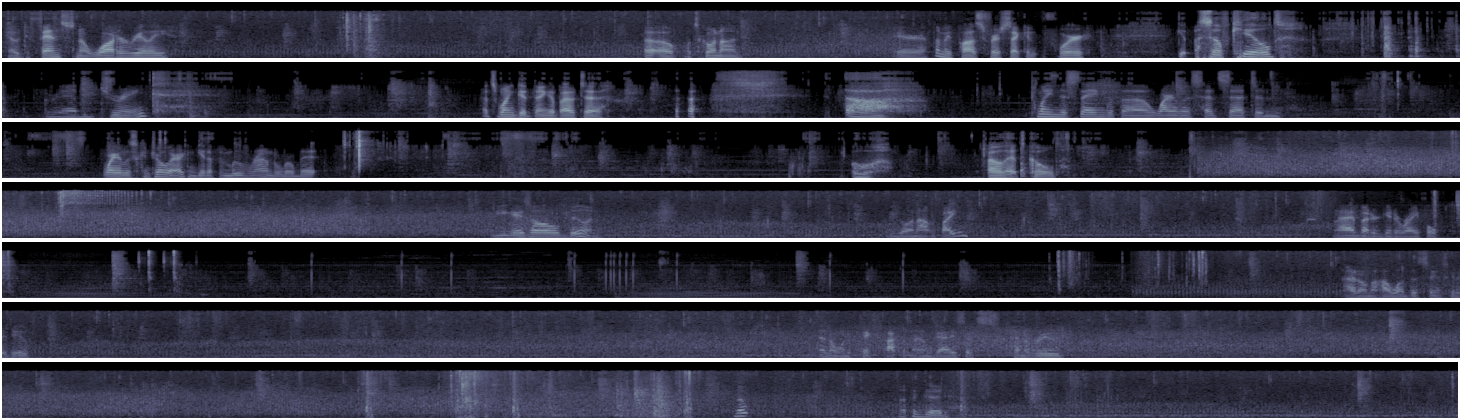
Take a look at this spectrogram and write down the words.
No defense, no water really. Uh-oh, what's going on? Here, let me pause for a second before I get myself killed. Grab a drink. That's one good thing about uh, uh, playing this thing with a wireless headset and wireless controller, I can get up and move around a little bit. Oh, oh, that's cold. What are you guys all doing? Going out and fighting? I better get a rifle. I don't know how what this thing's gonna do. I don't want to pickpocket my own guys. That's kind of rude. Nope. Nothing good.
